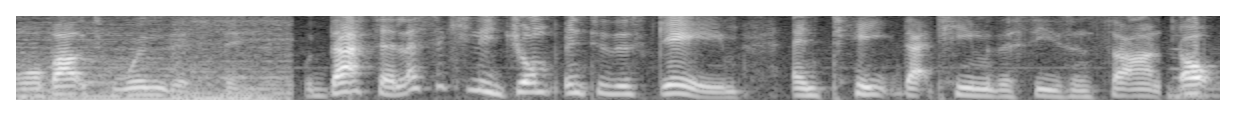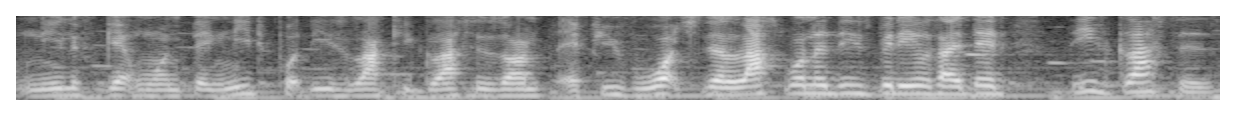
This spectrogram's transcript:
We're about to win this thing. With that said, let's actually jump into this game and take that team of the season sign. Oh, nearly forget one thing. Need to put these lucky glasses on. If you've watched the last one of these videos I did, these glasses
